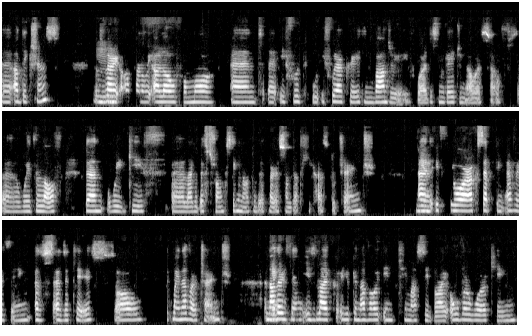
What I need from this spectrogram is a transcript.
uh, addictions. Mm. very often we allow for more and uh, if we if we are creating boundary if we are disengaging ourselves uh, with love then we give uh, like the strong signal to the person that he has to change and if you are accepting everything as as it is so it may never change another yeah. thing is like you can avoid intimacy by overworking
